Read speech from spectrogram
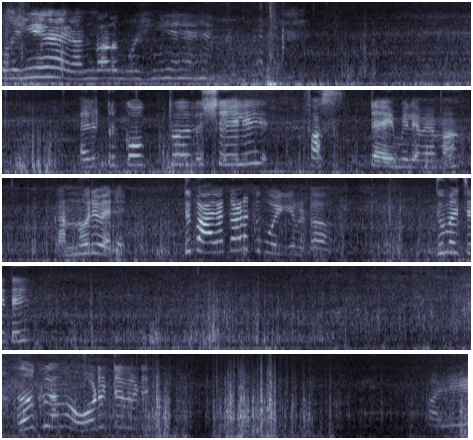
കൊയ്യേ രണ്ടാളും കൊയ്യേ ഇലക്ട്രിക് ഓട്ടോറിക്ഷയിൽ ഫസ്റ്റ് ടൈമില്ലേ മേമ. കണ്ണൂർ വരെ. ഇത് പാലക്കാടൊക്കെ പോയിക്കണം കേട്ടോ ഇതും വെച്ചിട്ട്. അതൊക്കെ അങ്ങ് ഓടിട്ട വീട്. പഴയ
